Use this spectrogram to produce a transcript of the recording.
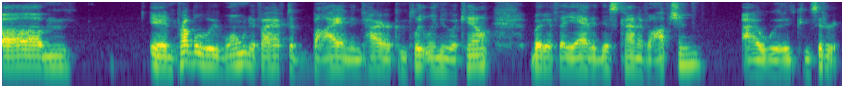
Um, and probably won't if I have to buy an entire completely new account. But if they added this kind of option, I would consider it.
